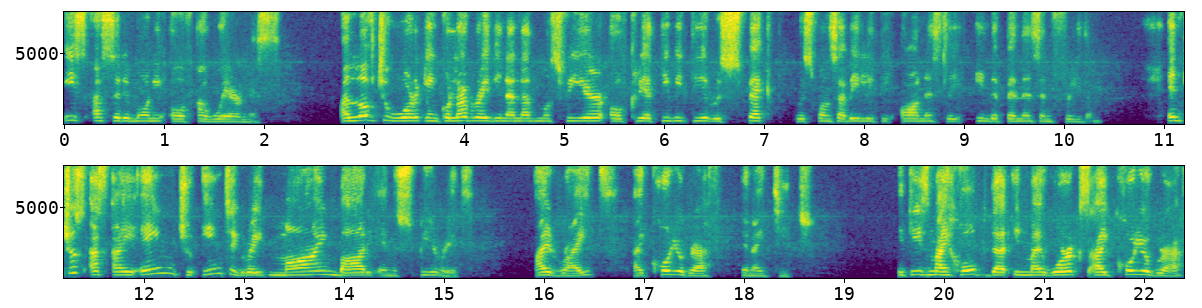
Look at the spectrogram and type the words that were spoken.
It's a ceremony of awareness. I love to work and collaborate in an atmosphere of creativity, respect, responsibility, honesty, independence, and freedom. And just as I aim to integrate mind, body, and spirit, I write, I choreograph, and I teach. It is my hope that in my works I choreograph,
